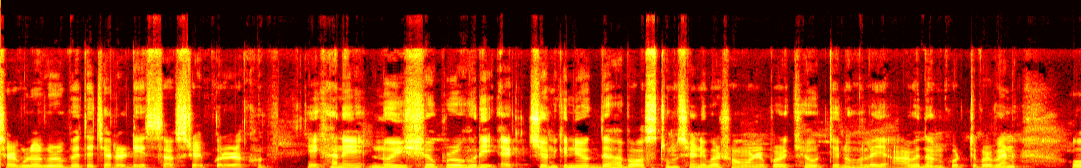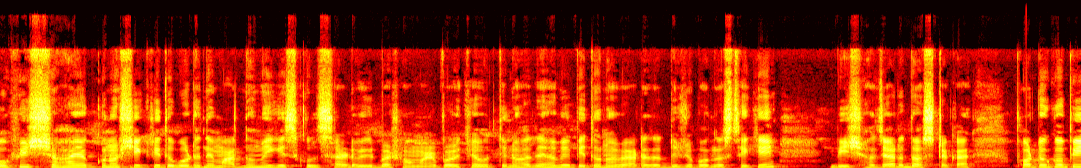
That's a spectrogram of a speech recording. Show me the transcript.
সার্কুলার গ্রুপ পেতে চ্যানেলটি সাবস্ক্রাইব করে রাখুন। এখানে নৈশ প্রহরী একজনকে নিয়োগ দেওয়া হবে। অষ্টম শ্রেণি বা সমানের পরীক্ষায় উত্তীর্ণ হলে আবেদন করতে পারবেন। অফিস সহায়ক কোনো স্বীকৃত বোর্ড মাধ্যমিক, স্কুল সার্টিফিকেট বা সমানের পরীক্ষায় উত্তীর্ণ হতে হবে। বেতন হবে আট হাজার দুশো পঞ্চাশ থেকে বিশ হাজার দশ টাকা। ফটোকপি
